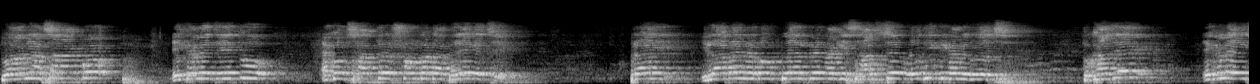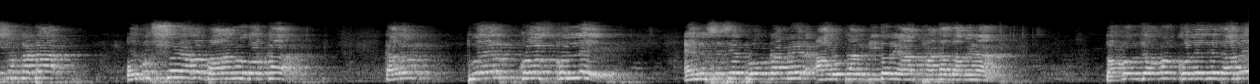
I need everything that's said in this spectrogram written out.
তো আমি আশা রাখব এখানে যেহেতু এখন ছাত্রের সংখ্যাটা বেড়ে গেছে, প্রায় ইলেভেন এবং টুয়েলভে নাকি সাতশের অধিক এখানে রয়েছে। তো কাজে এখানে এই সংখ্যাটা অবশ্যই আরও বাড়ানো দরকার। কারণ টুয়েলভ ক্রস করলে এনএসএস এর প্রোগ্রামের আওতার ভিতরে আর থাকা যাবে না। তখন যখন কলেজে যাবে,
